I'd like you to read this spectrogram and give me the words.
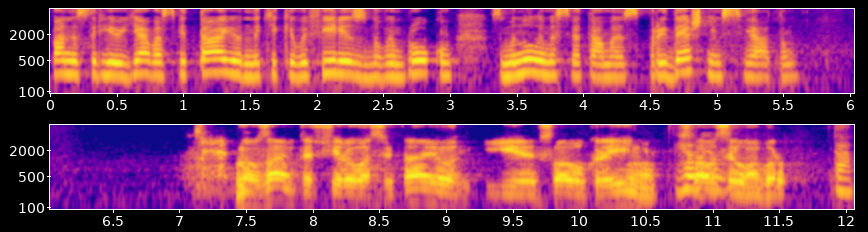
Пане Сергію, я вас вітаю не тільки в ефірі з Новим роком, з минулими святами, з прийдешнім святом. Навзаєм теж щиро вас вітаю і слава Україні! Слава Героям- силам ворог. Так,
